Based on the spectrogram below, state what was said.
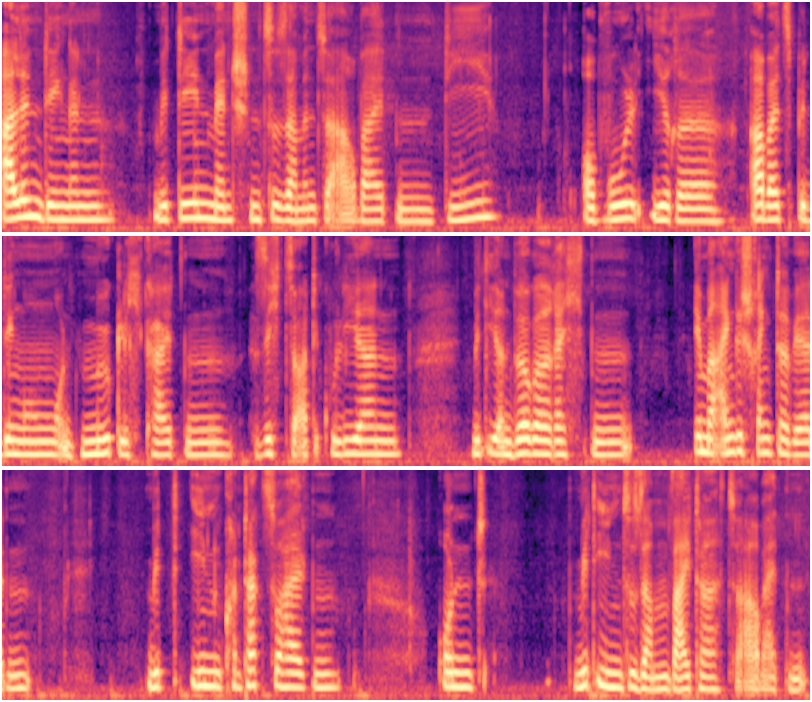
allen Dingen, mit den Menschen zusammenzuarbeiten, die, obwohl ihre Arbeitsbedingungen und Möglichkeiten, sich zu artikulieren, mit ihren Bürgerrechten immer eingeschränkter werden, mit ihnen Kontakt zu halten und mit ihnen zusammen weiterzuarbeiten.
